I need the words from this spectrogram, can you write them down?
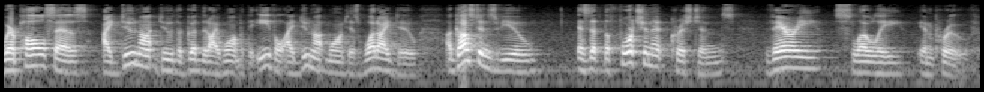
where Paul says, I do not do the good that I want, but the evil I do not want is what I do. Augustine's view is that the fortunate Christians very slowly improve.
